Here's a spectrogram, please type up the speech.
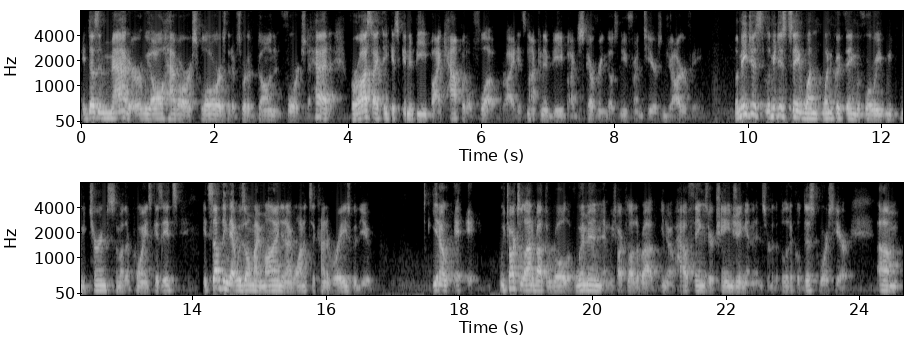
It doesn't matter. We all have our explorers that have sort of gone and forged ahead. For us, I think it's going to be by capital flow, right? It's not going to be by discovering those new frontiers in geography. Let me just let me just say one one quick thing before we we, we turn to some other points because it's it's something that was on my mind and I wanted to kind of raise with you. You know, it, we talked a lot about the role of women and we talked a lot about you know how things are changing and, and sort of the political discourse here. Um,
